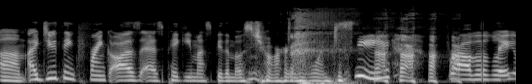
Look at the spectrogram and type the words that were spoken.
Um, I do think Frank Oz as Piggy must be the most jarring one to see, probably.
